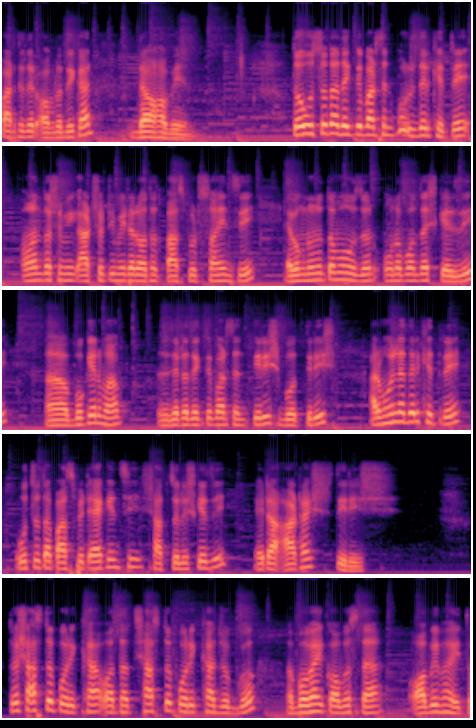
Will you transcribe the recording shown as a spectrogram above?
প্রার্থীদের অগ্রাধিকার দেওয়া হবে। তো উচ্চতা দেখতে পাচ্ছেন পুরুষদের ক্ষেত্রে ওয়ান দশমিক আটষট্টি মিটার অর্থাৎ পাঁচ ফুট ছয় ইঞ্চি এবং ন্যূনতম ওজন উনপঞ্চাশ কেজি। বুকের মাপ, যেটা দেখতে পাচ্ছেন তিরিশ, বত্রিশ। আর মহিলাদের ক্ষেত্রে উচ্চতা পাঁচ ফিট এক ইঞ্চি, সাতচল্লিশ কেজি, এটা আঠাশ, তিরিশ। তো স্বাস্থ্য পরীক্ষা, অর্থাৎ স্বাস্থ্য পরীক্ষাযোগ্য বৈবাহিক অবস্থা অবিবাহিত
